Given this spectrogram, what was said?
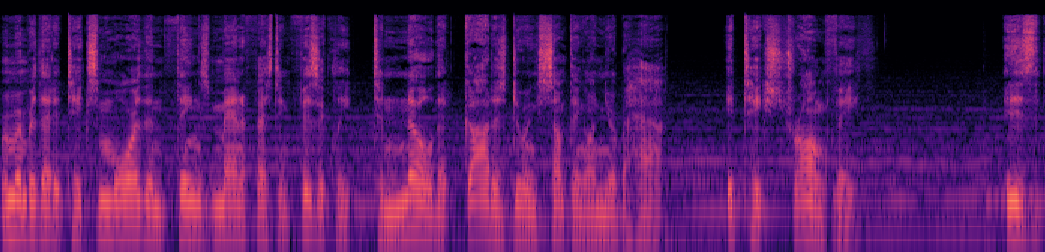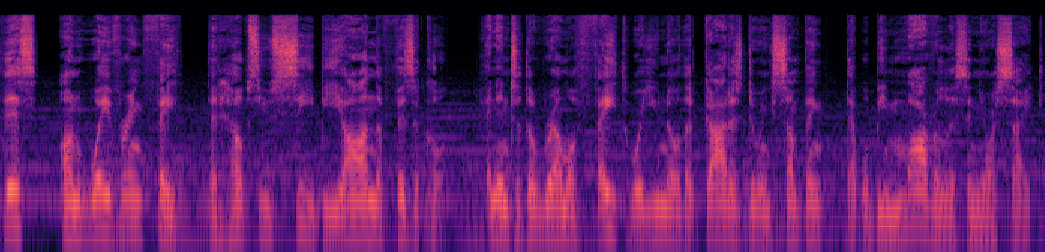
remember that it takes more than things manifesting physically to know that God is doing something on your behalf. It takes strong faith. It is this unwavering faith that helps you see beyond the physical and into the realm of faith where you know that God is doing something that will be marvelous in your sight.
